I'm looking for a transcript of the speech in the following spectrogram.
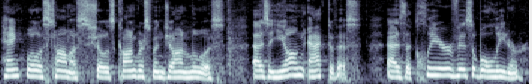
Hank Willis Thomas shows Congressman John Lewis as a young activist, as the clear, visible leader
